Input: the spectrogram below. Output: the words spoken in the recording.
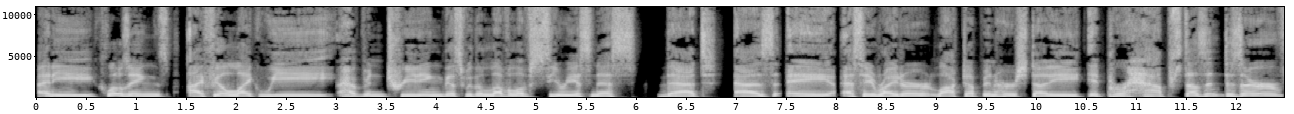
Any closings? I feel like we have been treating this with a level of seriousness that as a essay writer locked up in her study, it perhaps doesn't deserve.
